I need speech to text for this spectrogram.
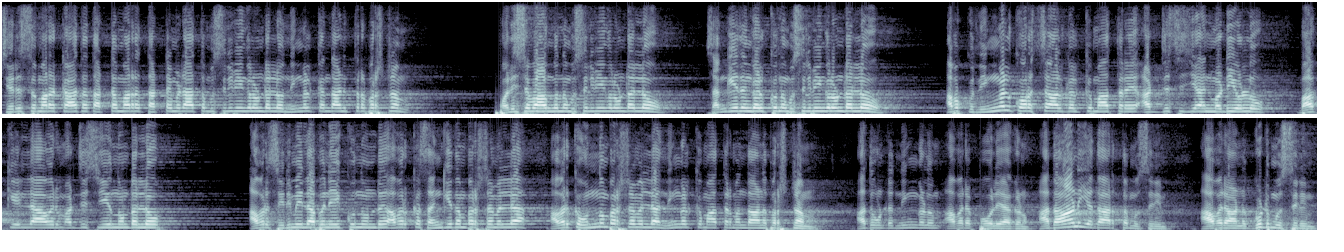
ചെരുസ് മറക്കാത്ത തട്ടമറ തട്ടമിടാത്ത മുസ്ലിമീങ്ങളുണ്ടല്ലോ. നിങ്ങൾക്ക് എന്താണ് ഇത്ര പ്രശ്നം? പലിശ വാങ്ങുന്ന മുസ്ലിമീങ്ങളുണ്ടല്ലോ. സംഗീതം കേൾക്കുന്ന മുസ്ലിമീങ്ങളുണ്ടല്ലോ. അപ്പൊ നിങ്ങൾ കുറച്ച് ആളുകൾക്ക് മാത്രമേ അഡ്ജസ്റ്റ് ചെയ്യാൻ മടിയുള്ളൂ. ബാക്കി എല്ലാവരും അഡ്ജസ്റ്റ് ചെയ്യുന്നുണ്ടല്ലോ. അവർ സിനിമയിൽ അഭിനയിക്കുന്നുണ്ട്. അവർക്ക് സംഗീതം പ്രശ്നമില്ല. അവർക്ക് ഒന്നും പ്രശ്നമില്ല. നിങ്ങൾക്ക് മാത്രം എന്താണ് പ്രശ്നം? അതുകൊണ്ട് നിങ്ങളും അവരെ പോലെയാകണം അതാണ് യഥാർത്ഥ മുസ്ലിം. അവരാണ് ഗുഡ് മുസ്ലിം.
